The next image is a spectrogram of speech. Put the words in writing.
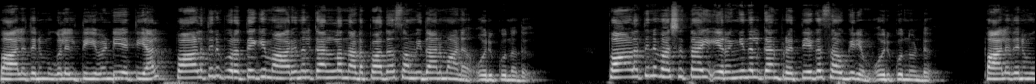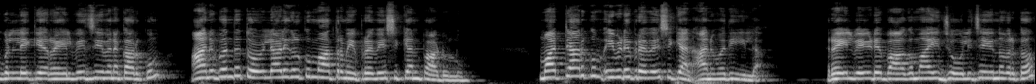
പാലത്തിന് മുകളിൽ തീവണ്ടി എത്തിയാൽ പാളത്തിന് പുറത്തേക്ക് മാറി നിൽക്കാനുള്ള നടപ്പാത സംവിധാനമാണ് ഒരുക്കുന്നത്. പാളത്തിന് വശത്തായി ഇറങ്ങി നിൽക്കാൻ പ്രത്യേക സൗകര്യം ഒരുക്കുന്നുണ്ട്. പാലത്തിന് മുകളിലേക്ക് റെയിൽവേ ജീവനക്കാർക്കും അനുബന്ധ തൊഴിലാളികൾക്കും മാത്രമേ പ്രവേശിക്കാൻ പാടുള്ളൂ. മറ്റാർക്കും ഇവിടെ പ്രവേശിക്കാൻ അനുമതിയില്ല. റെയിൽവേയുടെ ഭാഗമായി ജോലി ചെയ്യുന്നവർക്ക്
